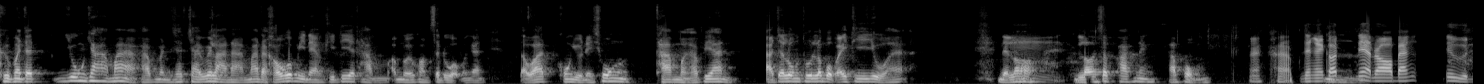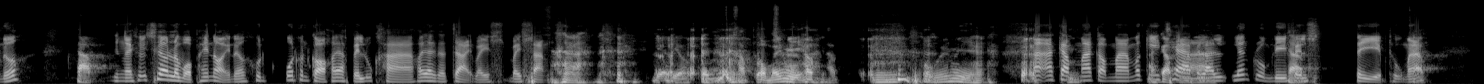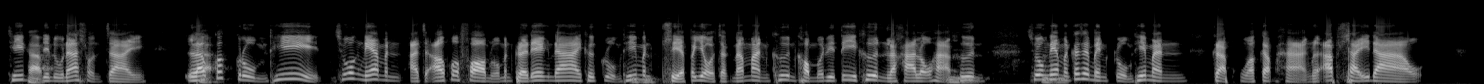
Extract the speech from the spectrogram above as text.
คือมันจะยุ่งยากมากครับ มันจะใช้เวลานานมากแต่เขาก็มีแนวคิดที่จะทำอำนวยความสะดวกเหมือนกัน แต่ว่าคงอยู่ในช่วงทำครับพี่อันอาจจะลงทุนระบบไอทีอยู่ฮะ เดี๋ยวรอรอสักพักหนึ่งครับ ผมนะครับ ยังไงก็เนี่ยรอแบงก์อื่นเนอะครับยังไงช่วยเชื่อมระบบให้หน่อยเนอะคุณอ้วนคนก่อเขาอยากเป็นลูกค้าเขาอยากจะจ่ายใบใบสั่ง เดี๋ยวเดี๋ยวผมครับผมไม่มีครับผมไม่มีฮะอะกลับมากลับมาเมื่อกี้แชร์ไปแล้วเรื่องกลุ่ม defensive constructive ถูกไหมที่ยังดูน่าสนใจ แล้วก็กลุ่มที่ช่วงนี้มันอาจจะ outperform หรือมันกระเด้งได้ คือกลุ่มที่มันเสียประโยชน์จากน้ำมันขึ้น commodity ขึ้น ราคาโลหะขึ้น ช่วงนี้มันก็จะเป็นกลุ่มที่มันกลับหัวกลับหางหรือ upside down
